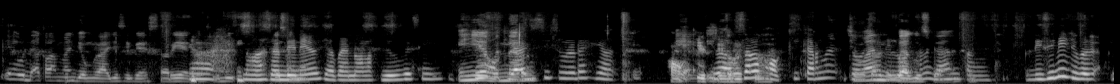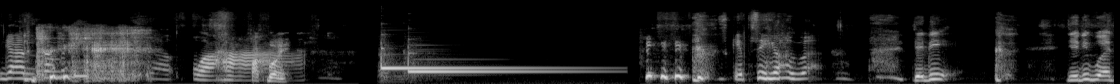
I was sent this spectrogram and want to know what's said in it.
Ya udah kelamaan jomblo aja sih guys. Sorry ya. Ya, Jadi, ke sana. Centineo siapa yang nolak juga sih. Iya, Ya, hoki benar. aja sih sebenarnya ya. Hoki Iya, sih itu. Gak usah hoki karena Cuman cowok-cowok di luar sana ganteng. Di sini juga ganteng. ya, wah. Fuckboy. Skip sih kalau gue. jadi jadi buat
